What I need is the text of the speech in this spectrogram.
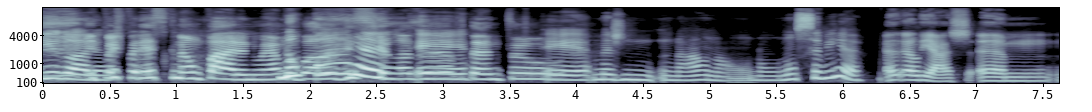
e agora? e depois parece que não para, não é? Uma não bola para. viciosa, é, portanto... É, mas não, não, não, não sabia. Aliás, um,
